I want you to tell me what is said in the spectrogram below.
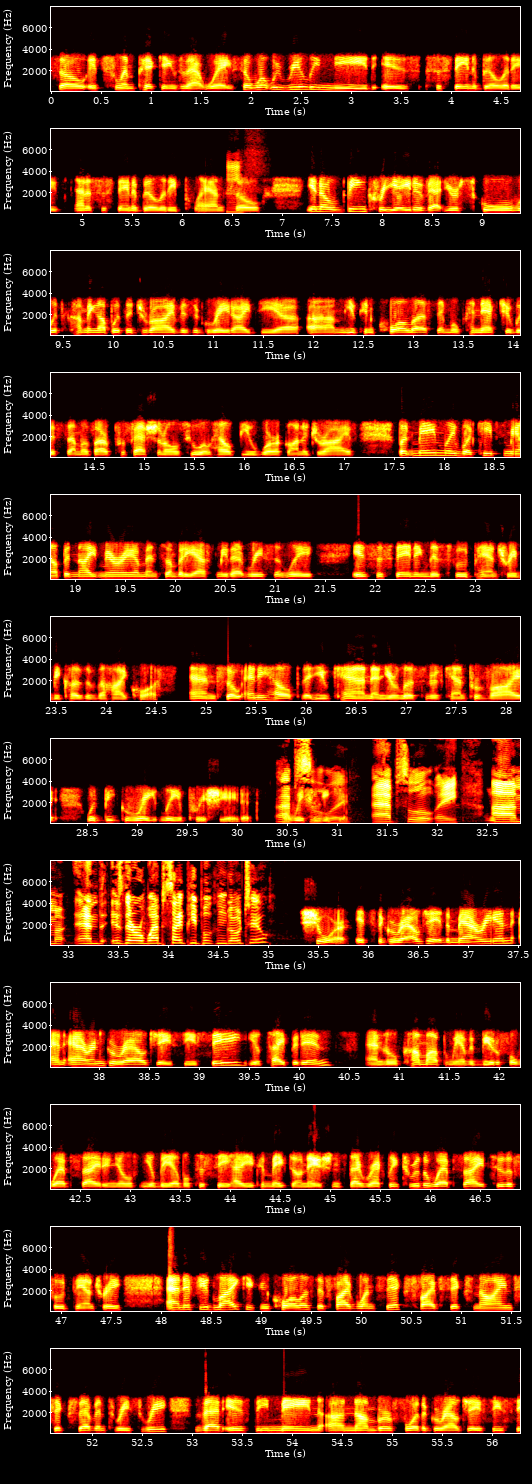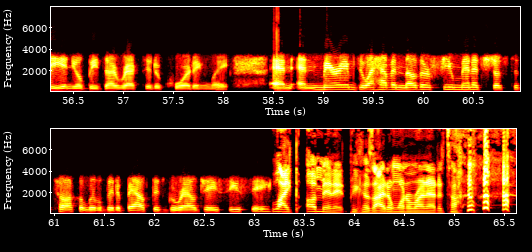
so it's slim pickings that way. So what we really need is sustainability and a sustainability plan. So, you know, being creative at your school with coming up with a drive is a great idea. Um, you can call us and we'll connect you with some of our professionals who will help you work on a drive. But mainly, what keeps me up at night, Miriam, and somebody asked me that recently is sustaining this food pantry because of the high costs. And so any help that you can and your listeners can provide would be greatly appreciated. So we thank Absolutely, absolutely. Um, and is there a website people can go to? Sure. It's the Gural J, the Marion and Aaron Gural JCC. You'll type it in and it'll come up and we have a beautiful website and you'll you'll be able to see how you can make donations directly through the website to the food pantry. And if you'd like, you can call us at 516-569-6733. That is the main uh, number for the Gural JCC and you'll be directed accordingly. And and Miriam, do I have another few minutes just to talk a little bit about the Gural JCC? Like a minute because I don't want to run out of time.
